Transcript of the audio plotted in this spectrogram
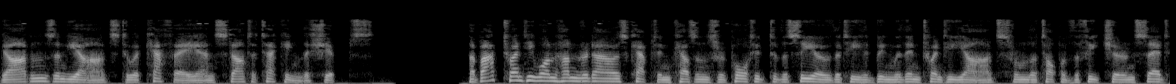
gardens and yards to a cafe and start attacking the ships. About 2100 hours Captain Cousins reported to the CO that he had been within 20 yards from the top of the feature and said,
